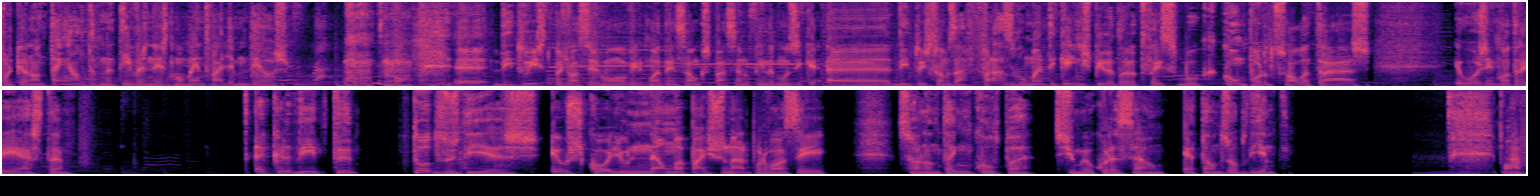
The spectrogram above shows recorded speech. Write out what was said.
Porque eu não tenho alternativas neste momento, valha-me Deus. Bom, eh, dito isto, depois vocês vão ouvir com atenção o que se passa no fim da música. Eh, dito isto, vamos à frase romântica e inspiradora de Facebook com o pôr do sol atrás. Eu hoje encontrei esta. Acredite, todos os dias eu escolho não me apaixonar por você. Só não tenho culpa se o meu coração é tão desobediente. Bom, Ah,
